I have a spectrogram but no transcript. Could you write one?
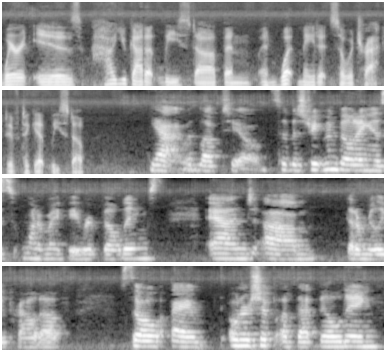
where it is, how you got it leased up, and and what made it so attractive to get leased up? Yeah, I would love to. So the Strietmann Building is one of my favorite buildings, and um, that I'm really proud of. So I ownership of that building,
